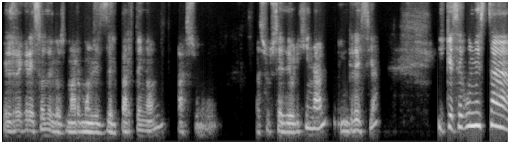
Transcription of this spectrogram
el regreso de los mármoles del Partenón a su, a su sede original en Grecia y que según esta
